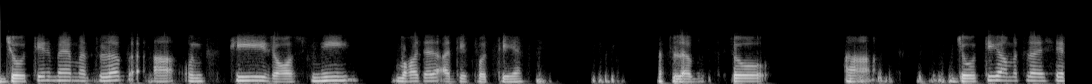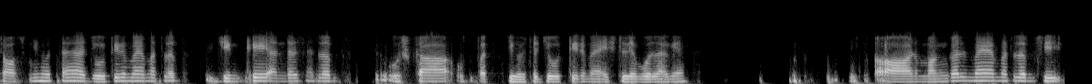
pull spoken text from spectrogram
ज्योतिर्मय मतलब आ, उनकी रोशनी बहुत ज़्यादा अधिक होती है। मतलब जो हाँ ज्योति का मतलब ऐसे रोशनी होता है ज्योतिर्मय मतलब जिनके अंदर से मतलब उसका उत्पत्ति होता है, ज्योतिर्मय इसलिए बोला गया। और मंगलमय मतलब जी,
